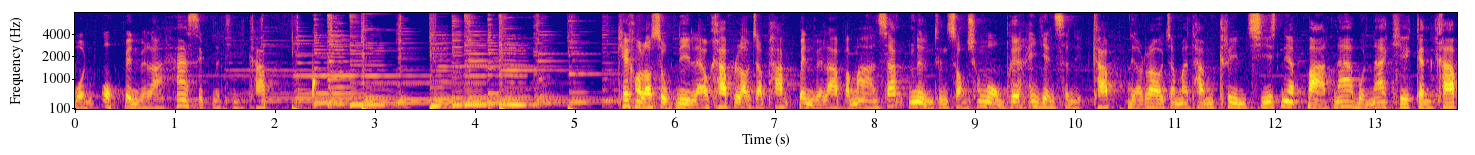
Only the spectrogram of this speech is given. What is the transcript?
บน อบเป็นเวลา 50 นาทีครับ เค้กของเราสุกดีแล้วครับ เราจะพักเป็นเวลาประมาณสัก 1-2 ชั่วโมงเพื่อให้เย็นสนิทครับ เดี๋ยวเราจะมาทำครีมชีสเนี่ยปาดหน้าบนหน้าเค้กกันครับ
